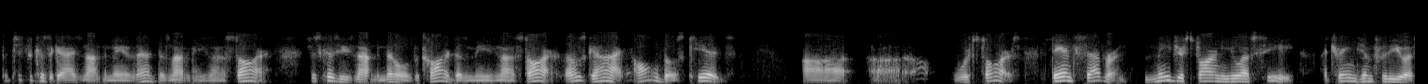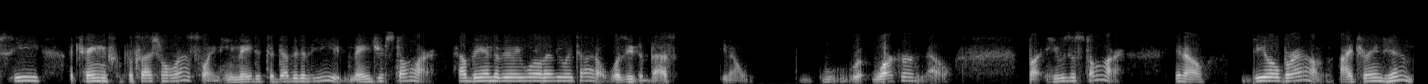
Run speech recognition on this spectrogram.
But just because a guy's not in the main event does not mean he's not a star. Just because he's not in the middle of the card doesn't mean he's not a star. Those guys, all of those kids, uh, uh, were stars. Dan Severn, major star in the UFC. I trained him for the UFC. I trained him for professional wrestling. He made it to WWE, major star. Held the NWA World Heavyweight title. Was he the best, you know, worker? No, but he was a star. You know, D'Lo Brown. I trained him.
